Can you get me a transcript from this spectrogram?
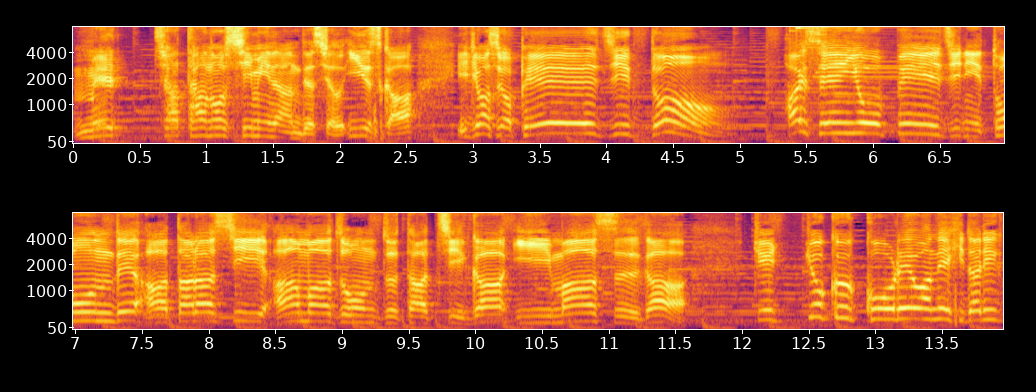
めっちゃ楽しみなんですけど、いいですか？いきますよ、ページドン。はい、専用ページに飛んで新しいアマゾンズたちがいますが、結局これはね、左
